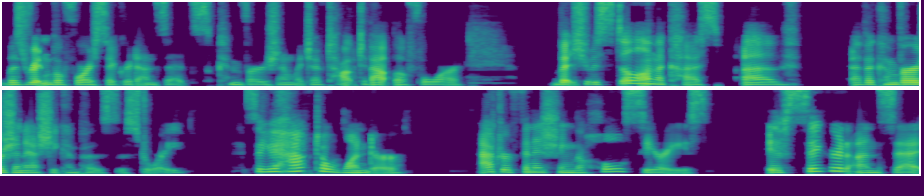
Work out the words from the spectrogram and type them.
was written before Sigrid Undset's conversion, which I've talked about before but she was still on the cusp of, of a conversion as she composed the story. So you have to wonder, after finishing the whole series, if Sigrid Undset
